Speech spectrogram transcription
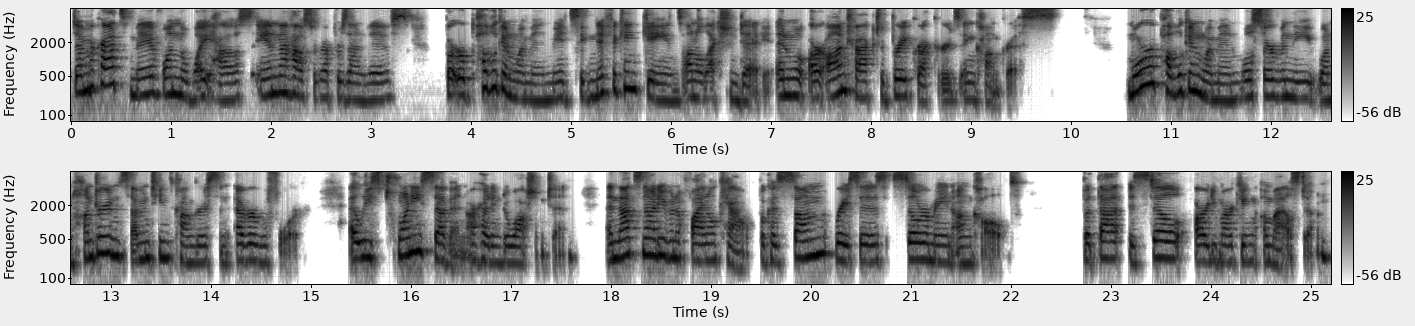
Democrats may have won the White House and the House of Representatives, but Republican women made significant gains on Election Day and are on track to break records in Congress. More Republican women will serve in the 117th Congress than ever before. At least 27 are heading to Washington, and that's not even a final count because some races still remain uncalled. But that is still already marking a milestone.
